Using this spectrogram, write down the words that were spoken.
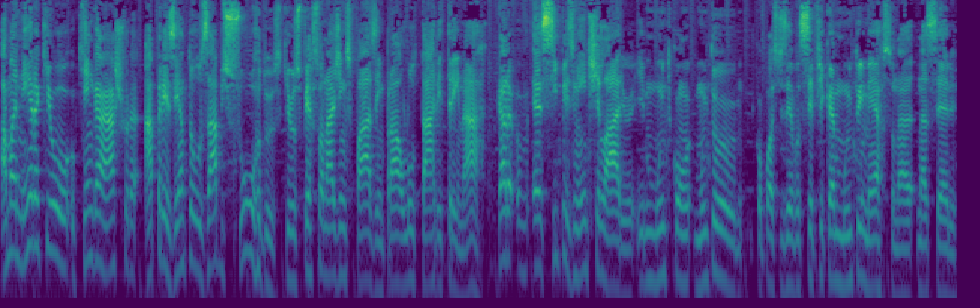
a maneira que o, o Kengan Ashura apresenta os absurdos que os personagens fazem para lutar e treinar, cara, é simplesmente hilário e muito, muito, eu posso dizer, você fica muito imerso na, na série.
